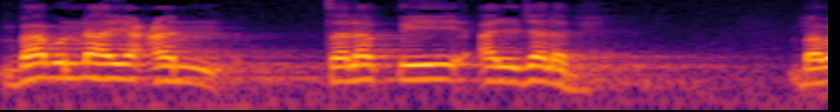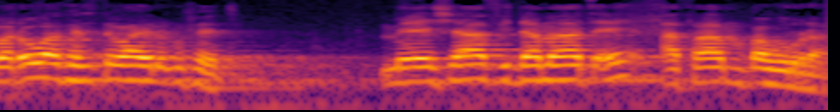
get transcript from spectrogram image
Baabu nahyi an talaqqii aljalabi. Baaba dhowwaa keessatti waa'ee nu ميشا في دمات أفام بهرة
